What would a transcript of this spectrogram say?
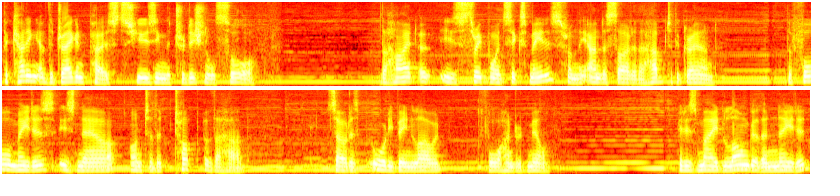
the cutting of the dragon posts using the traditional saw the height is 3.6 metres from the underside of the hub to the ground. The 4 metres is now onto the top of the hub, so it has already been lowered 400 mil. It is made longer than needed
